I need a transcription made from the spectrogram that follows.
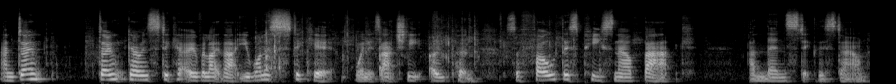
And don't don't go and stick it over like that. You want to stick it when it's actually open. So fold this piece now back and then stick this down.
